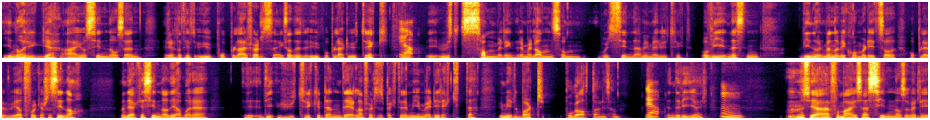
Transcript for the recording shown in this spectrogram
i Norge er jo sinne også en relativt upopulær følelse. Et upopulært uttrykk. Ja. Hvis du sammenligner det med land som, hvor sinne er mye mer uttrykt. Og vi nesten, vi nordmenn, når vi kommer dit, så opplever vi at folk er så sinna. Men de er ikke sinna, de har bare de uttrykker den delen av følelsesspekteret mye mer direkte, umiddelbart, på gata, liksom, ja. enn det vi gjør. Mm. Så jeg, for meg så er sinne også veldig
